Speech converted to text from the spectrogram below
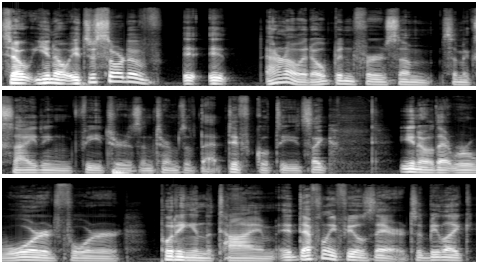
so you know it just sort of it, it I don't know, it opened for some some exciting features in terms of that difficulty. It's like you know, that reward for putting in the time. It definitely feels there to be like,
